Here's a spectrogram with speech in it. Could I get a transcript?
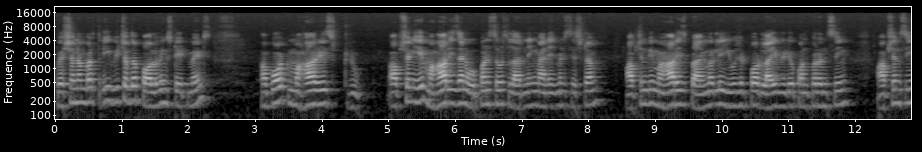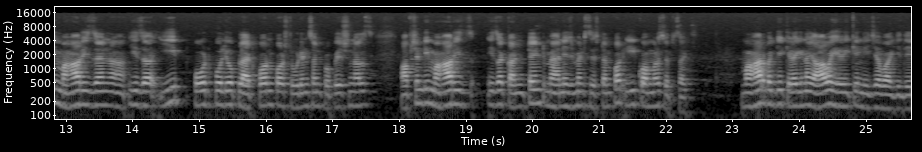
Question number 3 Which of the following statements about Mahar is true? Option A Mahar is an open source learning management system. Option B Mahar is primarily used for live video conferencing. Option C Mahar is an uh, is a e-portfolio platform for students and professionals. Option D Mahar is is a content management system for e-commerce websites. Mahara ಬಗ್ಗೆ ಕೆಳಗಿನ ಯಾವ ಹೇಳಿಕೆ ನಿಜವಾಗಿದೆ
